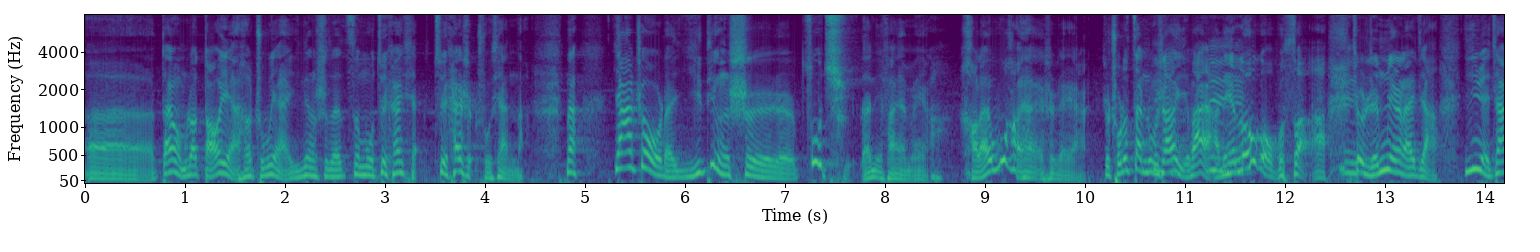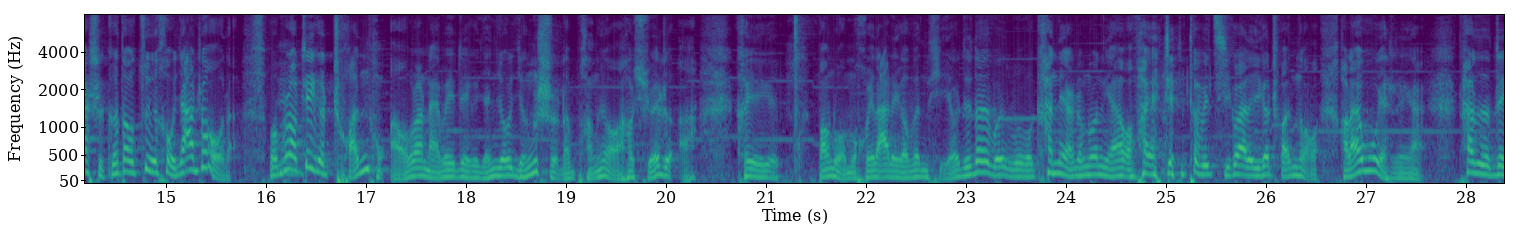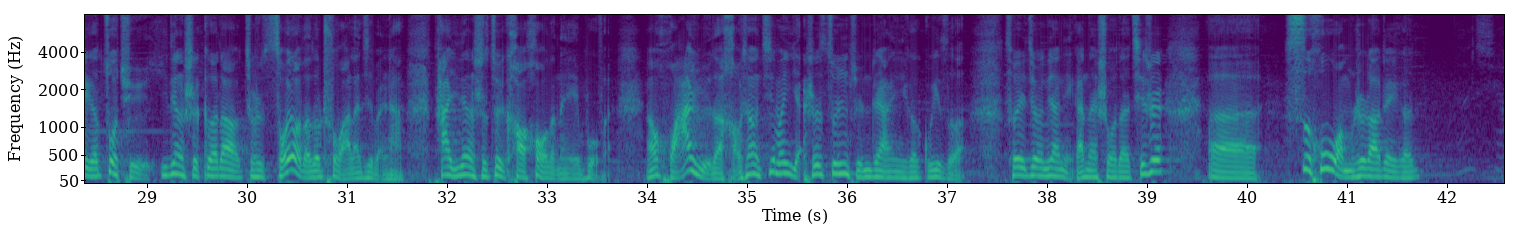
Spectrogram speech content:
呃，当然我们知道导演和主演一定是在字幕最开始最开始出现的，那。压轴的一定是作曲的，你发现没有？好莱坞好像也是这样，就除了赞助商以外啊，那些 logo 不算啊。就是人名来讲，音乐家是搁到最后压轴的。我不知道这个传统啊，我不知道哪位这个研究影史的朋友啊和学者啊，可以帮助我们回答这个问题。我觉得我我我看电影这么多年，我发现这特别奇怪的一个传统。好莱坞也是这样，他的这个作曲一定是搁到就是所有的都出完了，基本上它一定是最靠后的那一部分。然后华语的好像基本也是遵循这样一个规则，所以就像你刚才说。的其实，呃，似乎我们知道这个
